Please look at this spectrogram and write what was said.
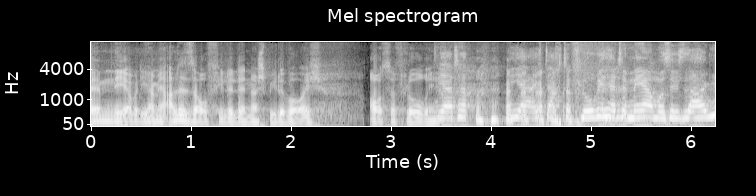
Ähm, nee, aber die haben ja alle sau viele Länderspiele bei euch. Außer Flori. Ja, ja, ich dachte, Flori hätte mehr, muss ich sagen.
